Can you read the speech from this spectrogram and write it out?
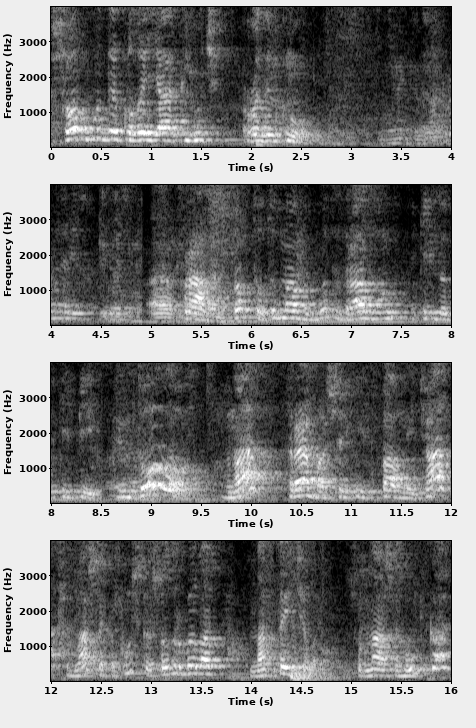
Що буде, коли я ключ розімкну? Е, правильно. Тобто тут мав би бути зразу якийсь отакий пік. Крім того, в нас треба ще якийсь певний час, щоб наша капушка що зробила? Насичилась. Щоб наша губка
